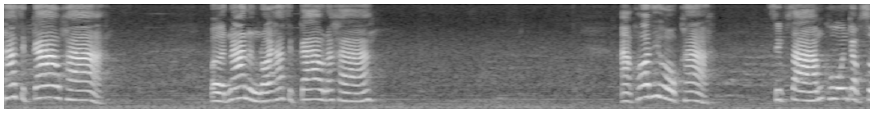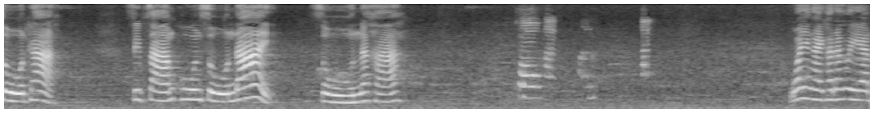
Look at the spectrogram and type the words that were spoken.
159 ค่ะ เปิดหน้า 159 นะคะ อะ ข้อที่ 6 ค่ะ 13 คูณกับ 0 ค่ะ 13 คูณ 0 ได้ 0 นะคะครูว่ายังไงคะนักเรียน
